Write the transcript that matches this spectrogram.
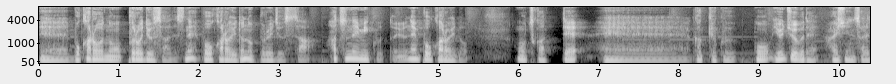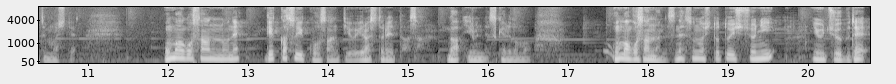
えーボカロのプロデューサーですね。ボーカロイドのプロデューサー。初音ミクというね、ボーカロイドを使って、えー楽曲を YouTube で配信されてまして、お孫さんのね、月下水光さんっていうイラストレーターさんがいるんですけれども、お孫さんなんですね。その人と一緒に YouTube で、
